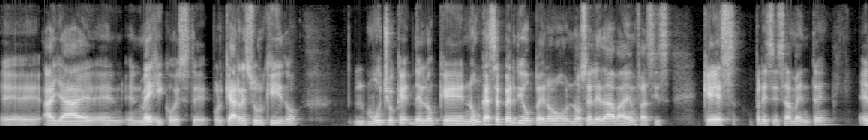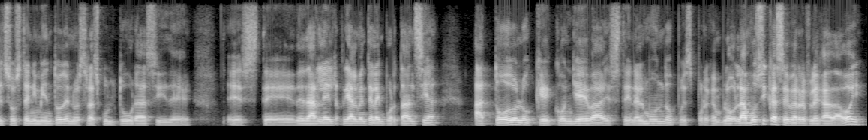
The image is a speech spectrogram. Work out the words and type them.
Eh, allá en, México, este, porque ha resurgido mucho que, de lo que nunca se perdió, pero no se le daba énfasis, que es precisamente el sostenimiento de nuestras culturas y de, este, de darle realmente la importancia a todo lo que conlleva este, en el mundo, pues por ejemplo, la música se ve reflejada hoy.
